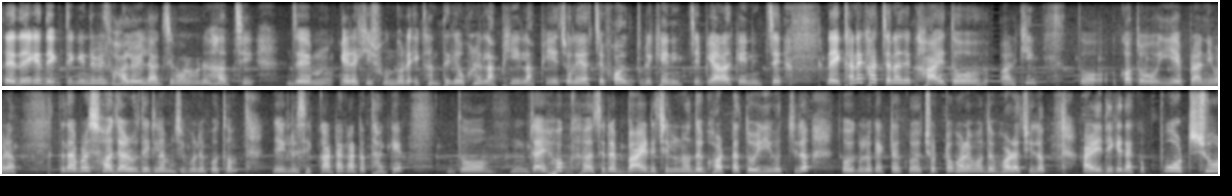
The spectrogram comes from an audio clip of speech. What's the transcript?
তো এদেরকে দেখতে কিন্তু বেশ ভালোই লাগছে। মনে মনে ভাবছি যে এরা কি সুন্দর এখান থেকে ওখানে লাফিয়ে লাফিয়ে চলে যাচ্ছে। ফল তুলে খেয়ে নিচ্ছে, পেয়ারা খেয়ে নিচ্ছে। না, এখানে খাচ্ছে না যে, খায় তো আর কি। তো কত ইয়ে প্রাণী ওরা। তো তারপরে সজারু দেখলাম জীবনে প্রথম যেগুলো সে কাঁটা কাঁটা থাকে। তো যাই হোক, সেটা বাইরে ছিল না, ওদের ঘরটা তৈরি হচ্ছিল। তো ওইগুলোকে একটা ছোট্ট ঘরের মধ্যে ভরা ছিল। আর এদিকে দেখো প্রচুর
